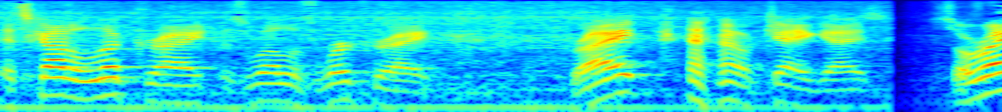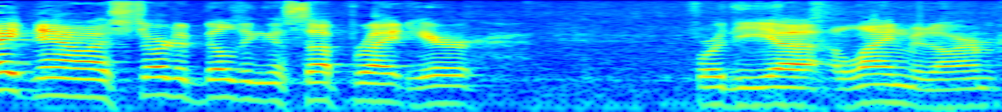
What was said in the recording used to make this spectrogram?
It's gotta look right as well as work right, right? okay, guys. So right now I started building this up right here for the uh, alignment arm.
